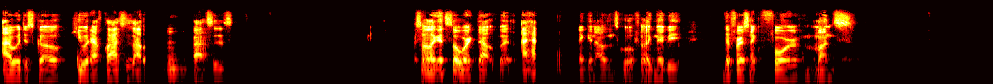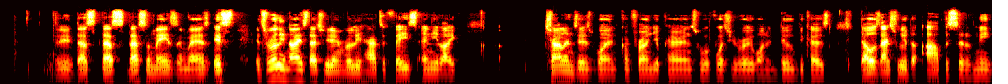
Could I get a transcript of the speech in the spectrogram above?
I would just go. He would have classes, I would mm-hmm. classes. So like it still worked out, but I had thinking I was in school for like maybe the first like four months. Dude, that's that's that's amazing, man. It's, it's it's really nice that you didn't really have to face any like challenges when confronting your parents with what you really want to do because that was actually the opposite of me.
